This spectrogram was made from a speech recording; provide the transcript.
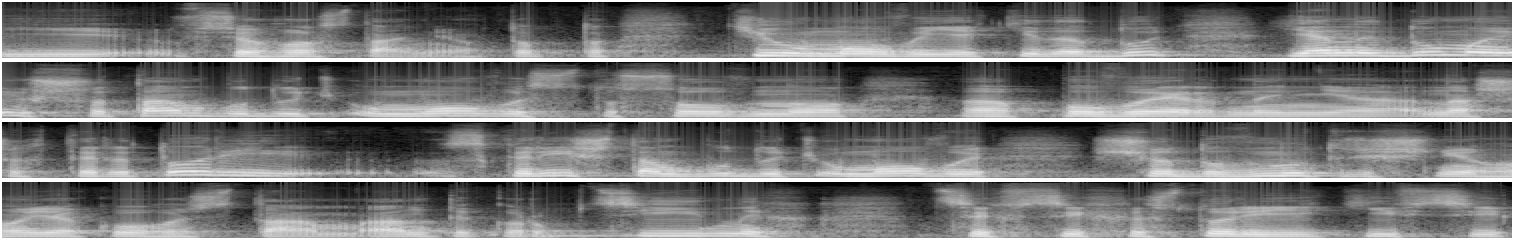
і всього останнього. Тобто ті умови, які дадуть, я не думаю, що там будуть умови стосовно е, повернення наших територій. Скоріше там будуть умови щодо внутрішнього якогось там антикорупційних цих всіх історій, які всі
